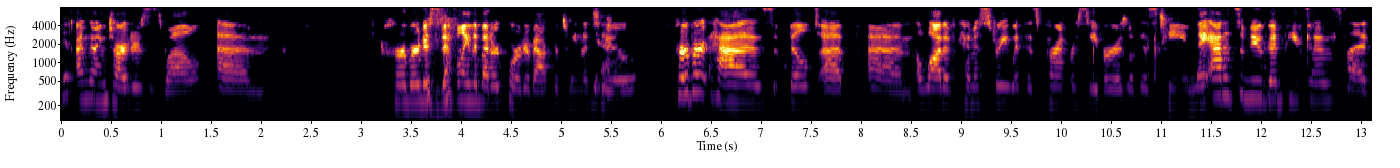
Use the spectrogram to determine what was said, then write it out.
Yeah, I'm going Chargers as well. Um, Herbert is definitely the better quarterback between the Yeah. two. Herbert has built up um, a lot of chemistry with his current receivers, with his team. They added some new good pieces, but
